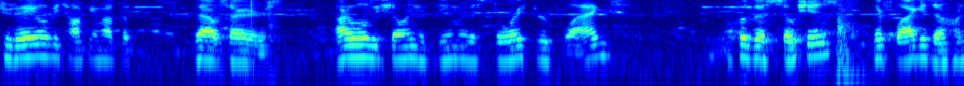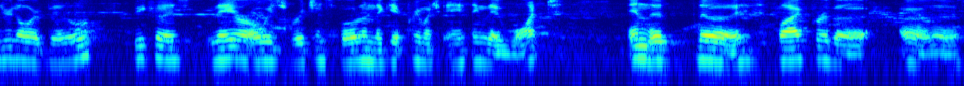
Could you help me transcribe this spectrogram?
Today I'll be talking about the, the Outsiders. I will be showing the theme of the story through flags. For the Socs, their flag is a hundred dollar bill because they are always rich and spoiled and they get pretty much anything they want. And the the flag for the uh, the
